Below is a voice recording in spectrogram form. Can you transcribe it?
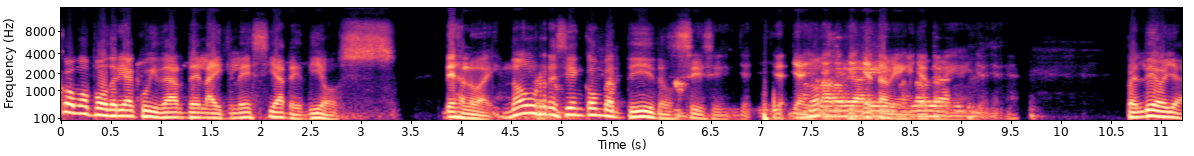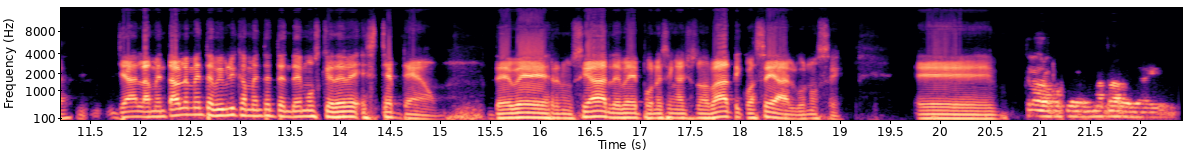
¿cómo podría cuidar de la iglesia de Dios? Déjalo ahí. No un recién convertido. Sí, sí, ya, ya, ya, no, ya, ya, ya está bien, ya está bien. Ya, ya, Perdió ya. Ya, lamentablemente, bíblicamente entendemos que debe step down, debe renunciar, debe ponerse en ancho sabático, hacer algo, no sé. Eh, claro, porque mataron de ahí.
